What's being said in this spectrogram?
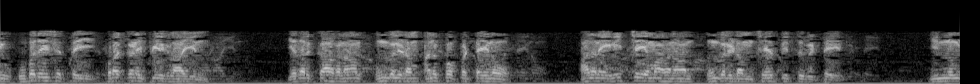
இவ் உபதேசத்தை புறக்கணிப்பீர்களாயின் எதற்காக நான் உங்களிடம் அனுப்பப்பட்டேனோ அதனை நிச்சயமாக நான் உங்களிடம் சேர்ப்பித்து விட்டேன் இன்னும்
